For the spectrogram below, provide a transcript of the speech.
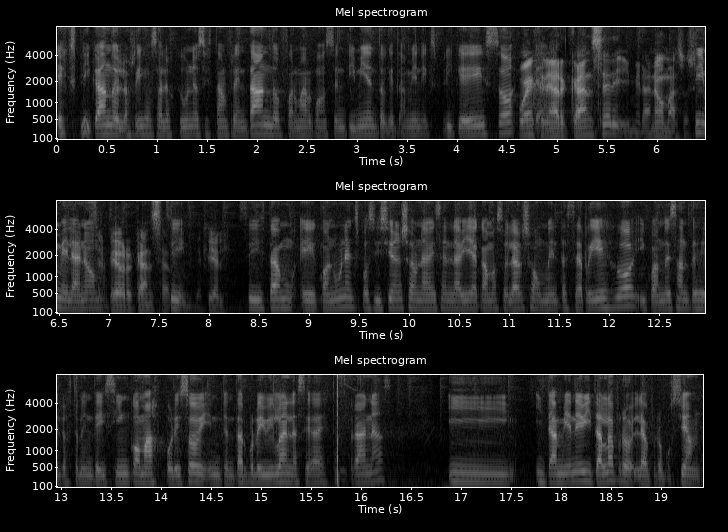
explicando los riesgos a los que uno se está enfrentando, formar consentimiento que también explique eso. Pueden generar cáncer y melanomas, o sea, Sí, melanoma. es el peor cáncer Sí. de piel. Sí, está, eh, con una exposición ya una vez en la vida cama solar ya aumenta ese riesgo y cuando es antes de los 35 más, por eso intentar prohibirla en las edades tempranas y, y también evitar la, pro- la promoción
